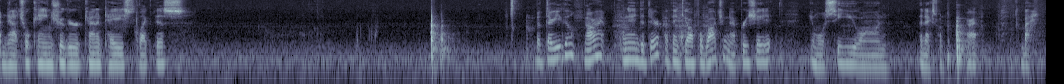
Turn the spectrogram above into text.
a natural cane sugar kind of taste like this. But there you go. All right, I'm going to end it there. I thank you all for watching. I appreciate it. And we'll see you on the next one. All right, bye.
